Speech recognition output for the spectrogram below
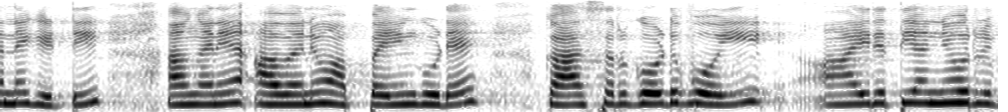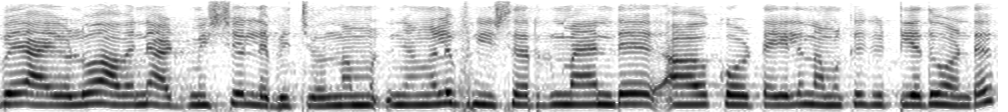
തന്നെ കിട്ടി. അങ്ങനെ അവനും അപ്പയും കൂടെ കാസർഗോഡ് പോയി. ആയിരത്തി അഞ്ഞൂറ് രൂപ ആയുള്ളൂ അവന് അഡ്മിഷൻ ലഭിച്ചു. നമ്മൾ ഞങ്ങൾ ഫിഷർമാന്റെ ആ കോട്ടയിൽ നമുക്ക് കിട്ടിയത് കൊണ്ട്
